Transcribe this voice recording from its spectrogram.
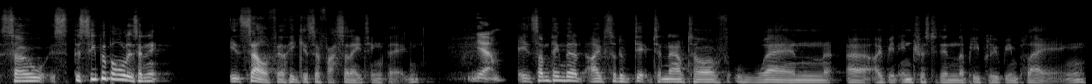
so the Super Bowl is in itself, I think, is a fascinating thing. Yeah. It's something that I've sort of dipped in and out of when uh, I've been interested in the people who've been playing,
